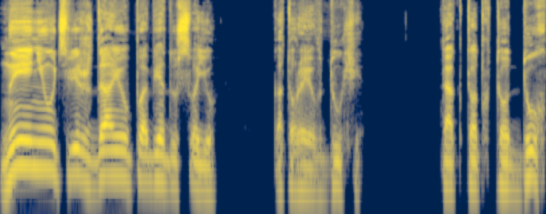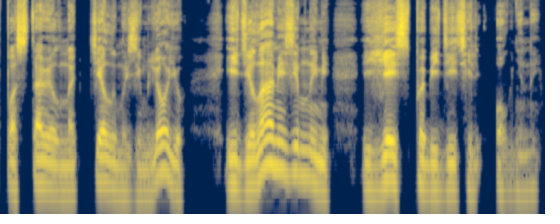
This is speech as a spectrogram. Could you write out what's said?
Ныне утверждаю победу свою, которая в духе. Так тот, кто дух поставил над телом и землею, и делами земными, есть победитель огненный.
